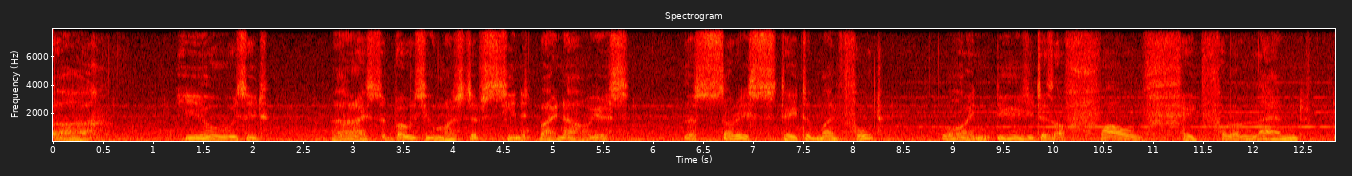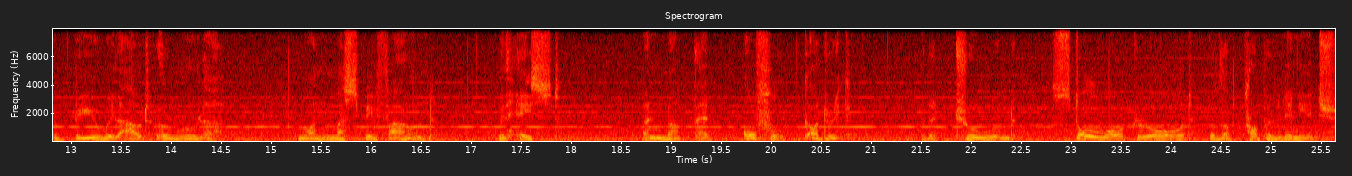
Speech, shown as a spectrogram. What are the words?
Ah, you, is it? I suppose you must have seen it by now, yes. The sorry state of my fort. Oh, indeed, it is a foul fate for a land to be without a ruler. One must be found, with haste, and not that awful Godric, but a true and stalwart lord of the proper lineage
